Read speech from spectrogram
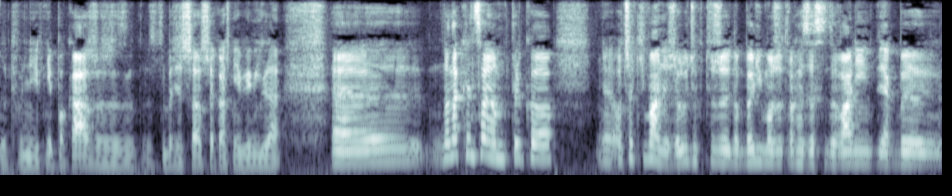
że pewnie ich nie pokaże, że, będzie trzeba czekać nie wiem ile. E, no nakręcają tylko oczekiwanie, że ludzie, którzy no, byli może trochę zdecydowani, jakby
